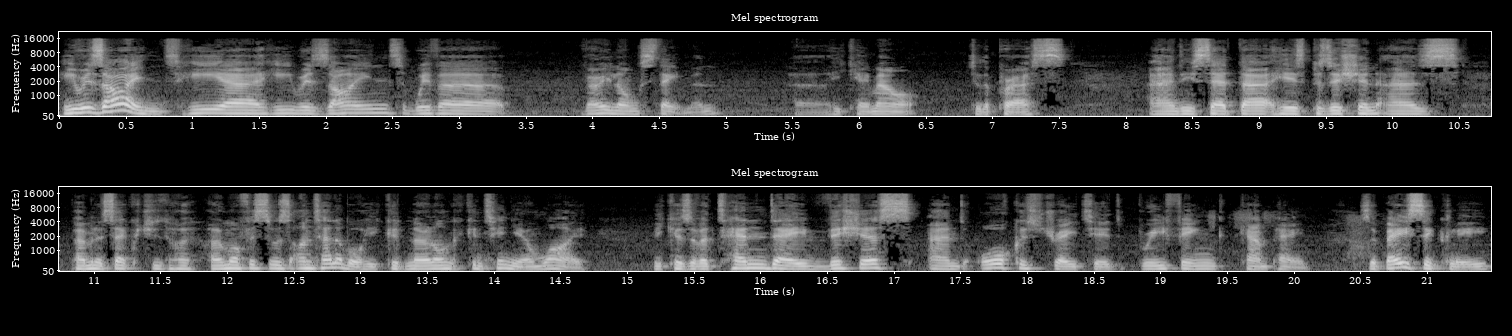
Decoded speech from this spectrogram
He resigned. He uh, he resigned with a very long statement. Uh, he came out to the press and he said that his position as permanent secretary to the Home Office was untenable. He could no longer continue. And why? Because of a 10 day vicious and orchestrated briefing campaign. So basically,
